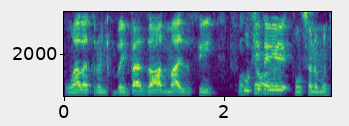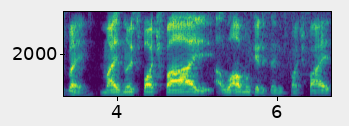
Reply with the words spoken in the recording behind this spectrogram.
Um eletrônico bem pesado, mas assim. O Funciona. que tem. Funciona muito bem. Mas no Spotify, o álbum que eles têm no Spotify,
